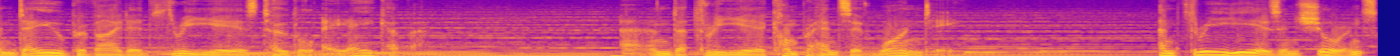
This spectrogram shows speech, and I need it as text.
and Daewoo provided three years total AA cover, and a three-year comprehensive warranty, and three years insurance,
